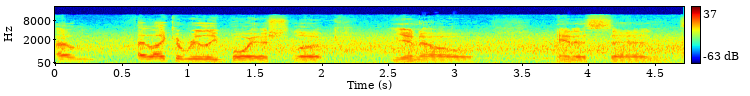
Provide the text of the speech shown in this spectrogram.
I, I like a really boyish look, you know, innocent.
